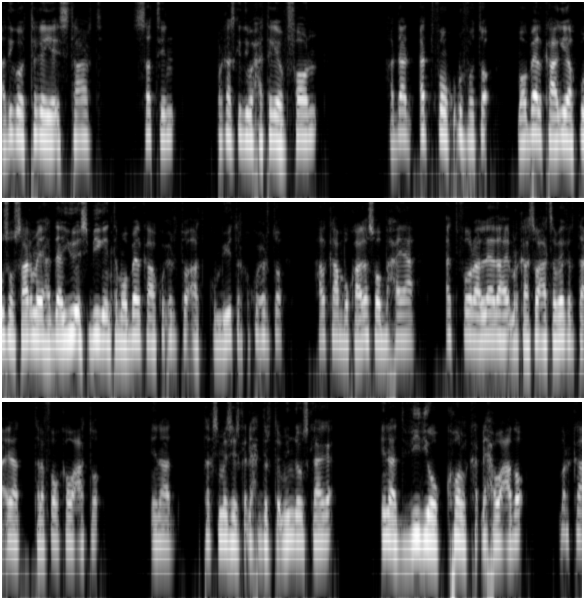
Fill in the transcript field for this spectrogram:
Adigoo tegaya start satin markaas kadib waxaa tegaya phone haddaad ad phone ku dhufato mobeelkaagiyaa kuu soo saarmaya haddaad u s b-ga inta mobeelkaaga ku xirto aad kombyuutarka ku xirto halkan buu kaaga soo baxayaa. Ad phone aad leedahay markaas waxaad samayn kartaa inaad telefoon ka wacato inaad tax message ka dhex dirto windowskaaga inaad video call ka dhex wacdo. Marka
